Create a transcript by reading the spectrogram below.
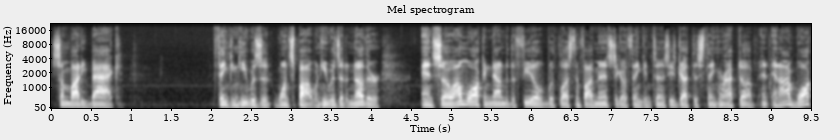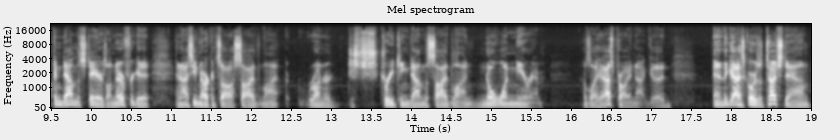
somebody back thinking he was at one spot when he was at another. And so I'm walking down to the field with less than five minutes to go, thinking Tennessee's got this thing wrapped up. And, and I'm walking down the stairs. I'll never forget it. And I see an Arkansas sideline runner just streaking down the sideline, no one near him. I was like, that's probably not good. And the guy scores a touchdown,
